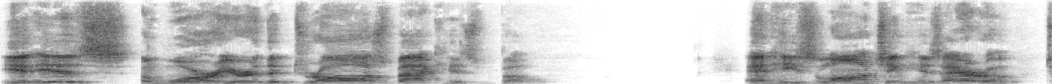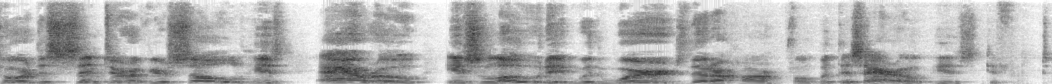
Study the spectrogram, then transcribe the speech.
It is a warrior that draws back his bow and he's launching his arrow toward the center of your soul. His arrow is loaded with words that are harmful, but this arrow is different.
